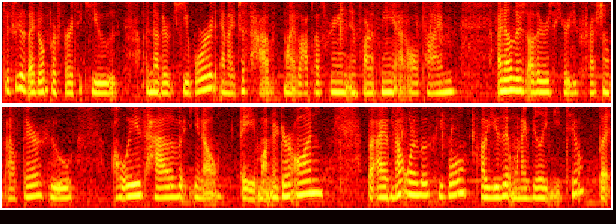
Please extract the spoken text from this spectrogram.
just because I don't prefer to use another keyboard and I just have my laptop screen in front of me at all times. I know there's other security professionals out there who always have, you know, a monitor on but I am not one of those people. I'll use it when I really need to, but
